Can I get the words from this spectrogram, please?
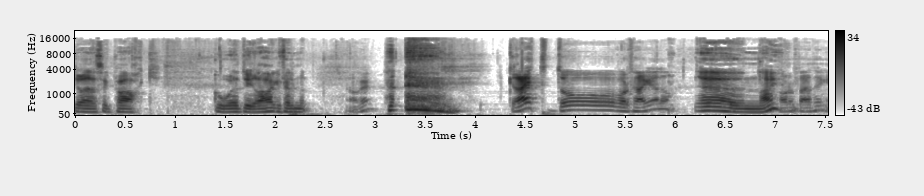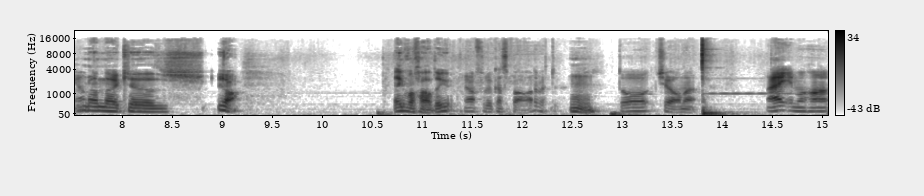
Jurassic Park, gode dyrehagefilmen. Ok. Greit, da var du ferdig, eller? Eh, nei, Har du flere ting? Ja, men jeg eh, Ja. Jeg var ferdig. ja for du kan spare det, vet du. Mm. Da kjører vi. Nei, jeg må ha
